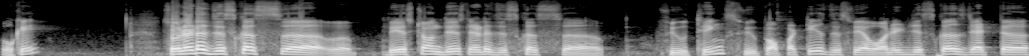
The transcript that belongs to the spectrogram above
Okay. So, let us discuss uh, uh, based on this let us discuss uh, few things few properties this we have already discussed that uh,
